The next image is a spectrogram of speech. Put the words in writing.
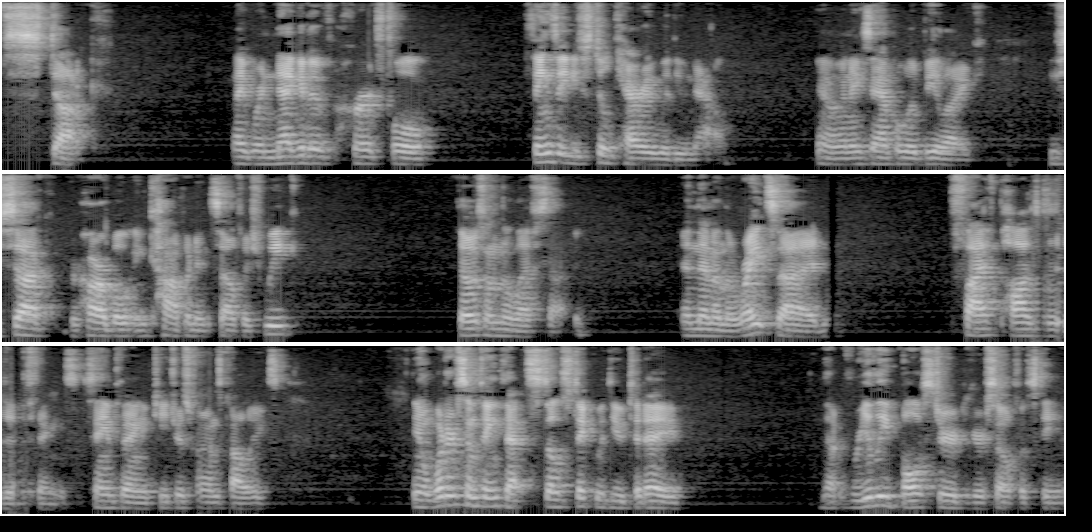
stuck. Like were negative, hurtful things that you still carry with you now. You know, an example would be like, you suck, you're horrible, incompetent, selfish, weak. Those on the left side. And then on the right side, five positive things. Same thing, teachers, friends, colleagues. You know, what are some things that still stick with you today that really bolstered your self esteem?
